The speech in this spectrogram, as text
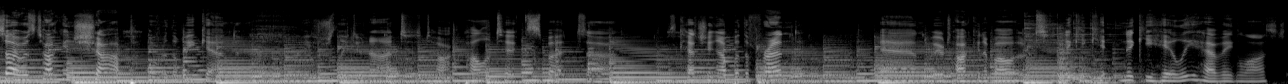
So I was talking shop over the weekend. I usually do not talk politics, but uh, I was catching up with a friend, and we were talking about Nikki Nikki Haley having lost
